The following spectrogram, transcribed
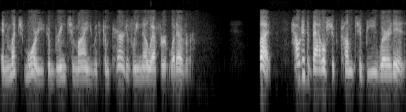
and much more you can bring to mind with comparatively no effort whatever. But how did the battleship come to be where it is?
